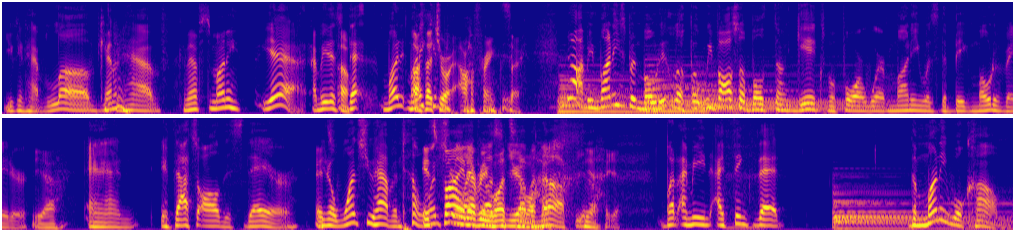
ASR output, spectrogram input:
you can have love, Can you I? can have Can I have some money? yeah. I mean, it's Oh. that money. Money I thought can- you were offering. Sorry. no, I mean money's been motivated. Look, but we've also both done gigs before where money was the big motivator. Yeah. And if that's all that's there, you know, once you have enough, It's you're fine like every once you have enough. you know. Yeah, yeah. But I mean, I think that the money will come.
